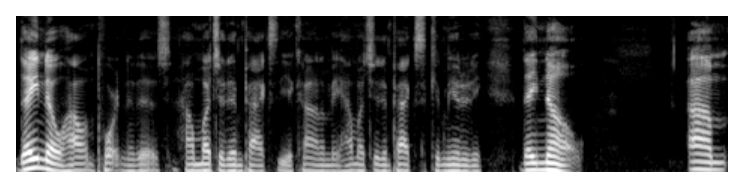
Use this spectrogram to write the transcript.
they know how important it is, how much it impacts the economy, how much it impacts the community. They know. Um,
